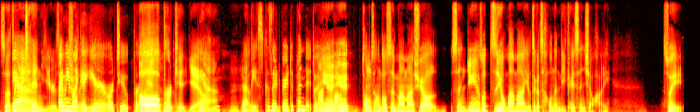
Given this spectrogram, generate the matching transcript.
so that's Yeah. like ten years. I mean, like a actually. year or two per oh per kid, kid. yeah. Yeah, 嗯哼 at least because they're very dependent 对， on 因 their 为因 mom. 为通常都是妈妈需要生，因为他说只有妈妈有这个超能力可以生小孩， 所以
